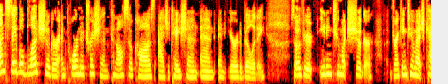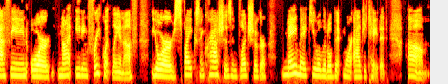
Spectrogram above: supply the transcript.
unstable blood sugar and poor nutrition can also cause agitation and and irritability. So if you're eating too much sugar drinking too much caffeine or not eating frequently enough your spikes and crashes in blood sugar may make you a little bit more agitated. Um,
